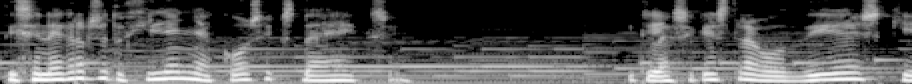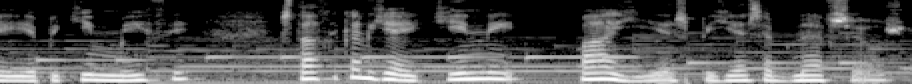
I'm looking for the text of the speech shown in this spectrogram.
Τη συνέγραψε το 1966. Οι κλασικές τραγωδίες και οι επικοί μύθοι στάθηκαν για εκείνη πάγιες πηγές εμπνεύσεως,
